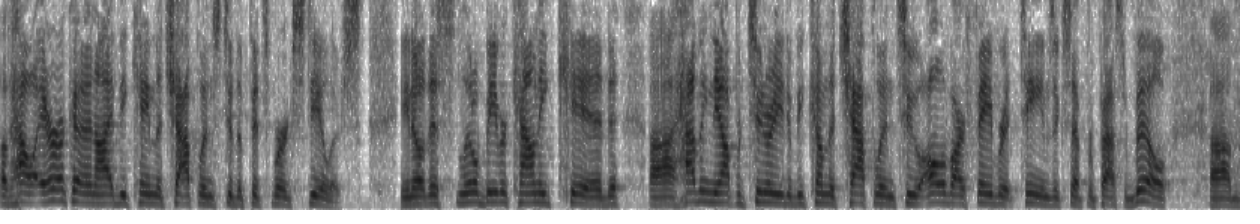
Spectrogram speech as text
of how Erica and I became the chaplains to the Pittsburgh Steelers. You know, this little Beaver County kid uh, having the opportunity to become the chaplain to all of our favorite teams, except for Pastor Bill. Um,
